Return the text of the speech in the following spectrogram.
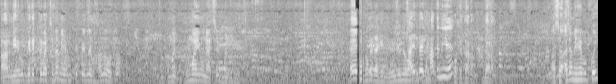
আর মেহবুবকে দেখতে পাচ্ছি না মেহবুবকে পেলে ভালো হতো। হুমায়ুন আছে হুমায়ুন এই হাতে নিয়ে। ওকে দাঁড়া দাঁড়া। আচ্ছা আচ্ছা মেহবুব কই?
